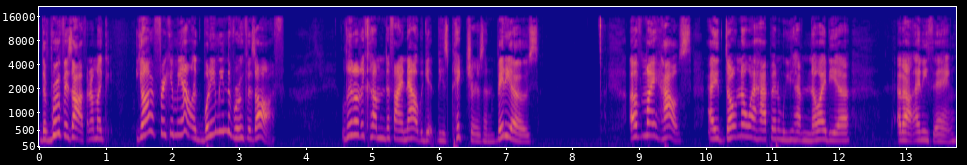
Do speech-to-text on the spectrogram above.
"The roof is off," and I'm like, "Y'all are freaking me out! Like, what do you mean the roof is off?" Little to come to find out, we get these pictures and videos of my house. I don't know what happened. We have no idea about anything,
